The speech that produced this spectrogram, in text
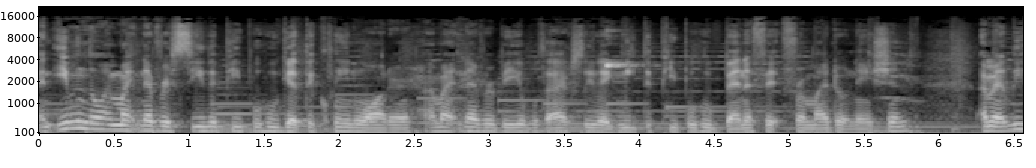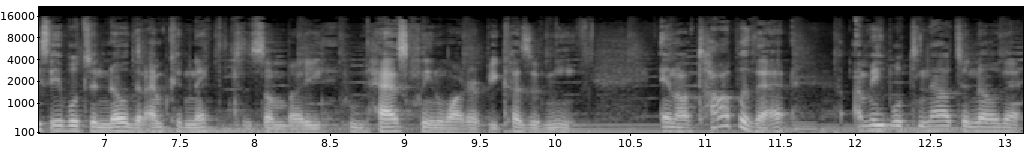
And even though I might never see the people who get the clean water, I might never be able to actually like meet the people who benefit from my donation. I'm at least able to know that I'm connected to somebody who has clean water because of me. And on top of that, I'm able to now to know that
